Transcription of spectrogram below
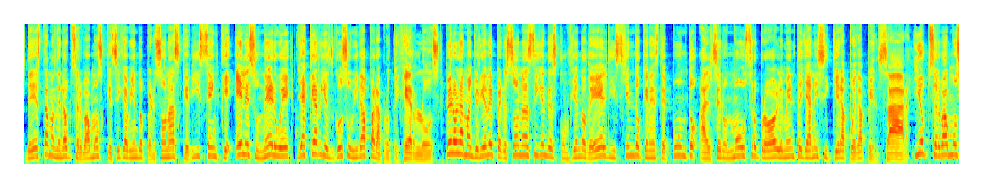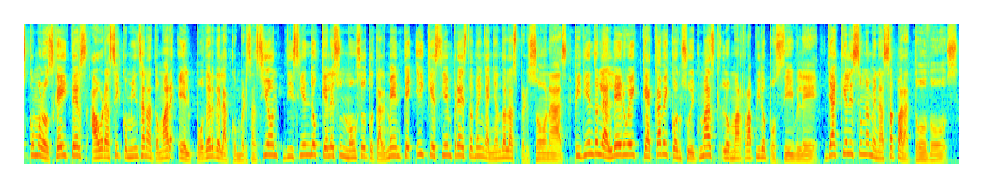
De esta manera observamos que sigue habiendo personas que dicen que él es un héroe ya que arriesgó su vida para protegerlos, pero la mayoría de personas siguen desconfiando de él diciendo que en este punto al ser un monstruo probablemente ya ni siquiera pueda pensar y observamos como los haters ahora sí comienzan a tomar el poder de la conversación diciendo que él es un monstruo totalmente y que siempre ha estado engañando a las personas, pidiéndole al héroe que acabe con Sweet Mask lo más rápido posible, ya que él es una amenaza para todos.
